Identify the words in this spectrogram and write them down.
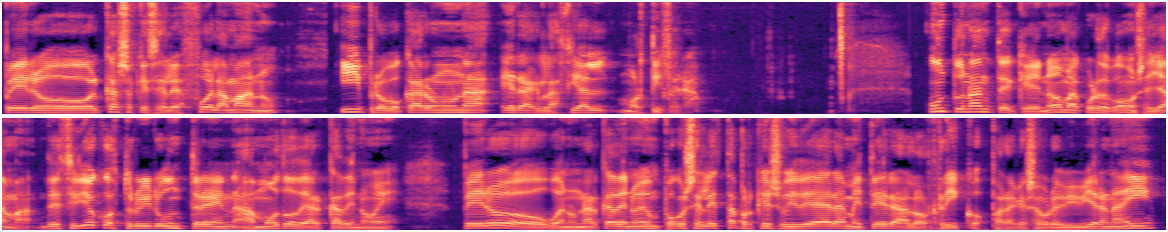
Pero el caso es que se les fue la mano y provocaron una era glacial mortífera. Un tunante que no me acuerdo cómo se llama, decidió construir un tren a modo de arca de Noé. Pero bueno, un arca de Noé un poco selecta porque su idea era meter a los ricos para que sobrevivieran ahí.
